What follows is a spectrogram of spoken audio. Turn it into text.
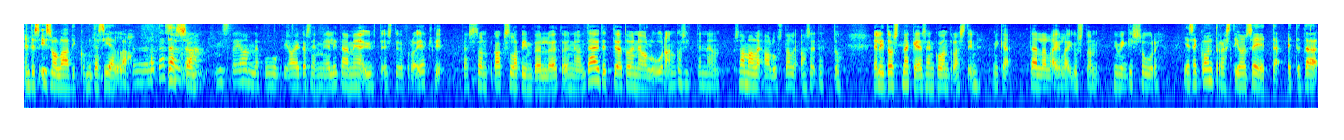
Entäs iso laatikko, mitä siellä on? No tässä, tässä on, tämä, mistä Janne puhukin aikaisemmin, eli tämä meidän yhteistyöprojekti. Tässä on kaksi lapinpöllöä, toinen on täytetty ja toinen on luuranko, sitten ne on samalle alustalle asetettu. Eli tuosta näkee sen kontrastin, mikä tällä lailla just on hyvinkin suuri. Ja se kontrasti on se, että, että tämä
